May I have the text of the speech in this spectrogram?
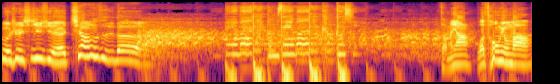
我是吸血呛死的。怎么样？我聪明吧？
